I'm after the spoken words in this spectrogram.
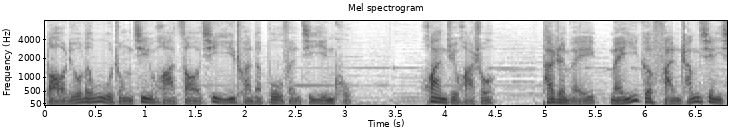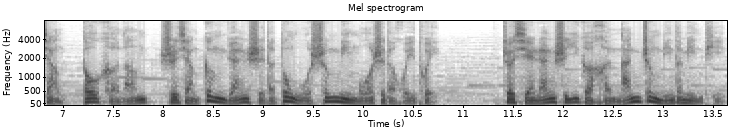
保留了物种进化早期遗传的部分基因库。换句话说，他认为每一个反常现象都可能是向更原始的动物生命模式的回退。这显然是一个很难证明的命题，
